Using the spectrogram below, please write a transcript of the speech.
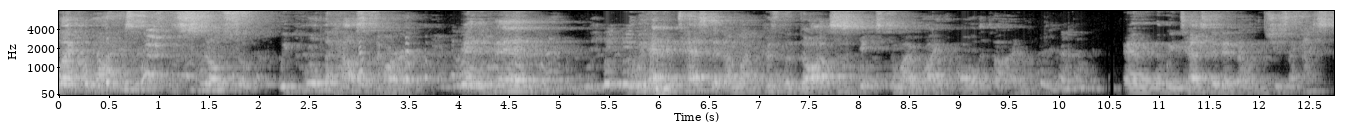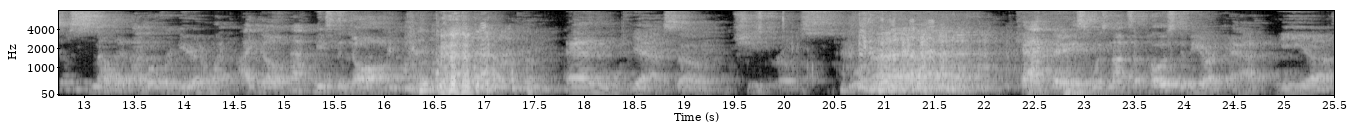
Like, why does it smell so? We pulled the house apart, and then we had to test it. I'm like, because the dog sticks to my wife all the time. And then we tested it. And she's like, I still smell it. I'm over here, and I'm like, I don't. It's the dog. and yeah, so she's gross. Catface was not supposed to be our cat. He uh,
